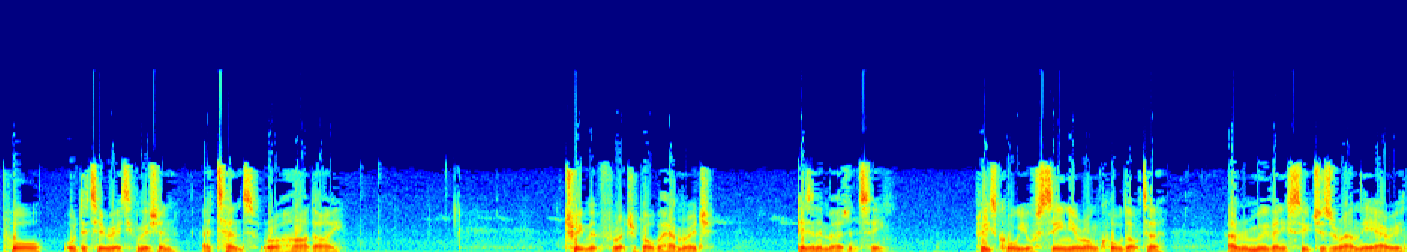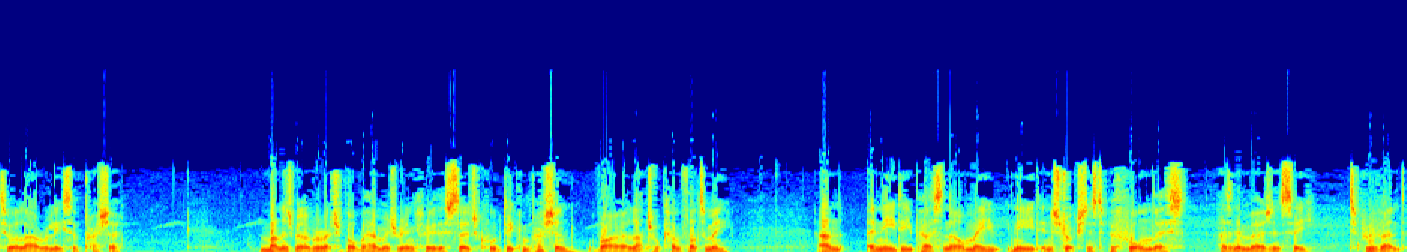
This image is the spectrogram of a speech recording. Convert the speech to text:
poor or deteriorating vision, a tense or a hard eye. Treatment for retrobulbar hemorrhage is an emergency. Please call your senior on-call doctor and remove any sutures around the area to allow release of pressure. Management of a retrobulbar hemorrhage will include a surgical decompression via a lateral canthotomy, and an ED personnel may need instructions to perform this as an emergency to prevent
